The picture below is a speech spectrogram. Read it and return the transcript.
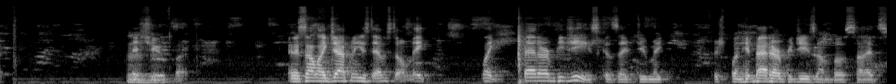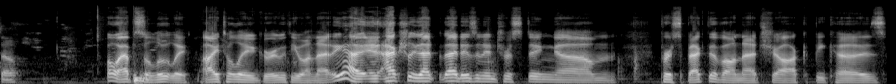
mm-hmm. issue but and it's not like japanese devs don't make like bad rpgs because they do make there's plenty of bad rpgs on both sides so Oh, absolutely. I totally agree with you on that. Yeah, it, actually, that that is an interesting um, perspective on that shock because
